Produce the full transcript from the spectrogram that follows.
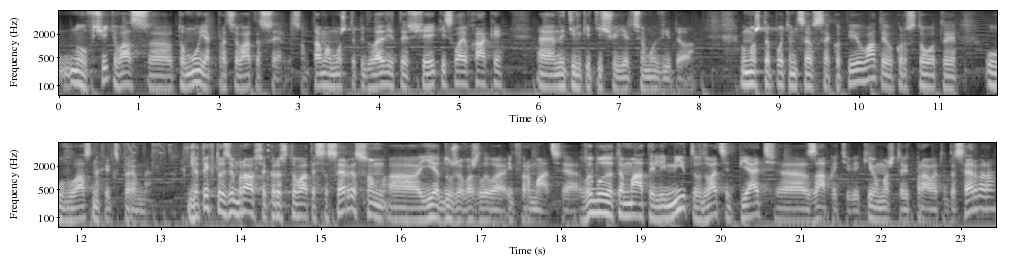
ну, вчить вас е, тому, як працювати з сервісом. Там ви можете підглядіти ще якісь лайфхаки, е, не тільки ті, що є в цьому відео. Ви можете потім це все копіювати і використовувати у власних експериментах. Для тих, хто зібрався користуватися сервісом, є дуже важлива інформація. Ви будете мати ліміт в 25 е, запитів, які ви можете відправити до сервера,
